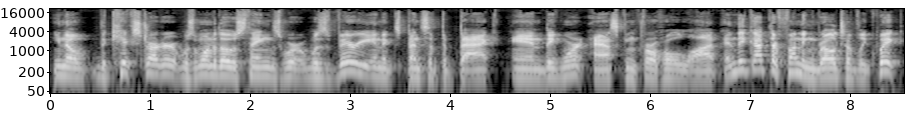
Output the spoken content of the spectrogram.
you know, the Kickstarter was one of those things where it was very inexpensive to back and they weren't asking for a whole lot and they got their funding relatively quick,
